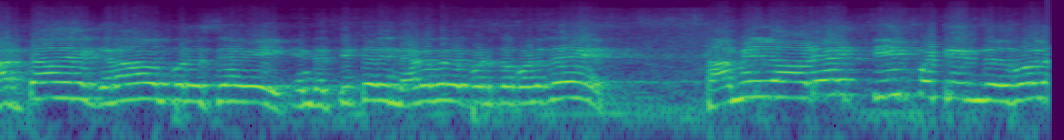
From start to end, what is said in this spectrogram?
கட்டாய கிராமப்புற சேவை என்ற திட்டத்தை நடைமுறைப்படுத்த பொழுது தமிழ்நாடே தீப்பட்டு இருந்தது போல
